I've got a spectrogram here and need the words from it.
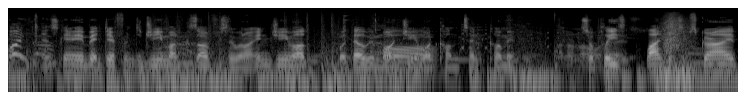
and it's going to be a bit different to Gmod, because obviously we're not in Gmod, but there'll be more Oh. Gmod content coming. I don't know So please, like and subscribe,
